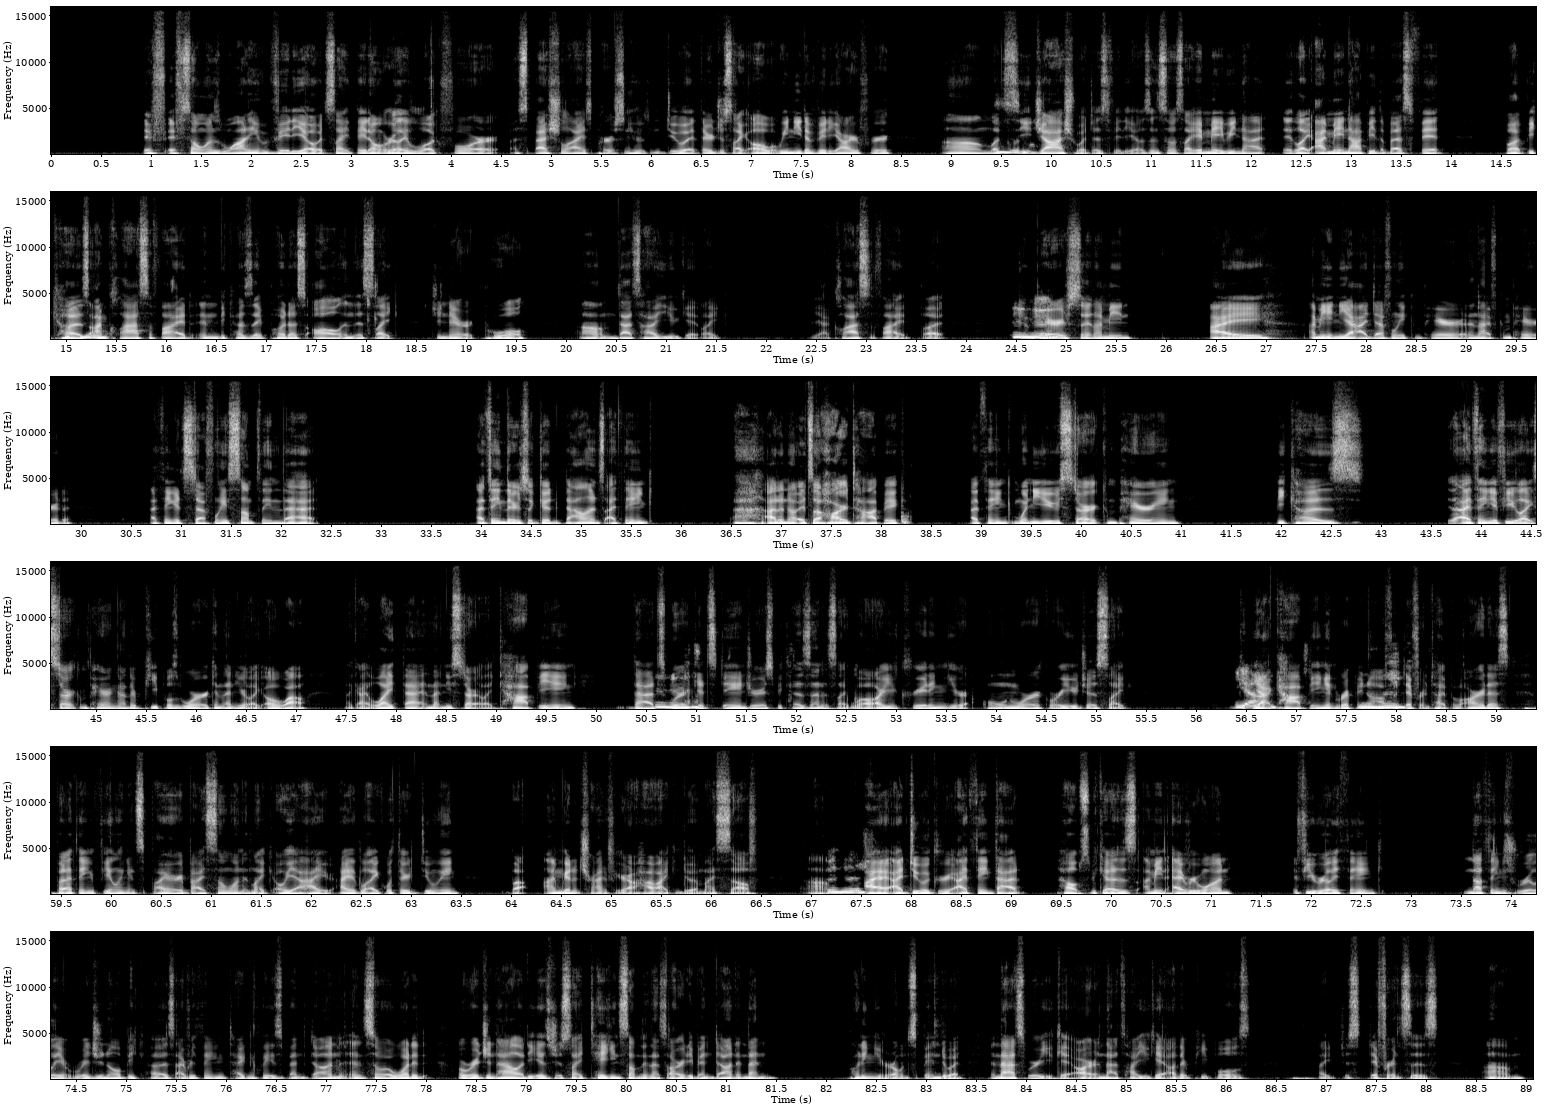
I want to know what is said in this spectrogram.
if if someone's wanting a video, it's like they don't really look for a specialized person who can do it. They're just like, oh, we need a videographer. Um, let's see, Joshua does videos, and so it's like it may be not it like I may not be the best fit, but because Mhm. I'm classified and because they put us all in this like generic pool, um, that's how you get like yeah classified. But Mhm. comparison, I mean, I I mean yeah, I definitely compare and I've compared. I think it's definitely something that I think there's a good balance. I think uh, I don't know. It's a hard topic. I think when you start comparing, because I think if you like start comparing other people's work and then you're like, oh wow, like I like that, and then you start like copying, that's where it Mhm. gets dangerous because then it's like, well, are you creating your own work or are you just like Yeah. yeah, copying and ripping off a Mhm. different type of artist. But I think feeling inspired by someone and like, oh yeah, I, I like what they're doing, but I'm gonna try and figure out how I can do it myself. Um, Mhm. I, I do agree. I think that helps because I mean everyone, if you really think nothing's really original because everything technically has been done. And so what it originality is just like taking something that's already been done and then putting your own spin to it. And that's where you get art and that's how you get other people's like just differences. Um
